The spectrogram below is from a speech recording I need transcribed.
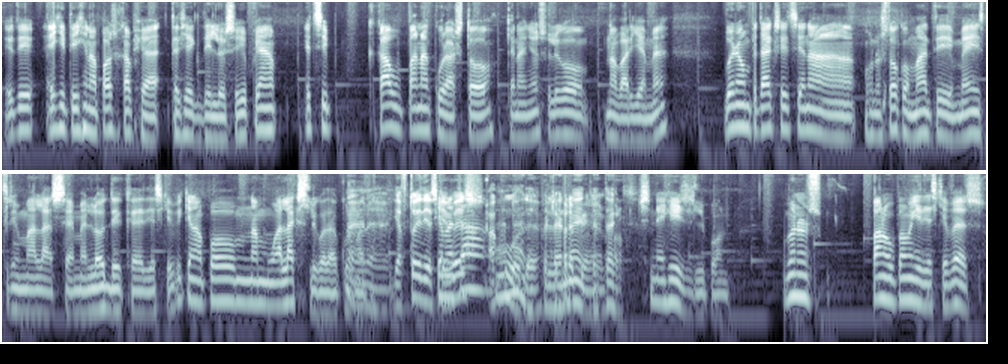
Γιατί έχει τύχει να πάω σε κάποια τέτοια εκδήλωση, η οποία έτσι κάπου πάω να κουραστώ και να νιώσω λίγο να βαριέμαι. Μπορεί να μου πετάξει έτσι ένα γνωστό κομμάτι mainstream, αλλά σε melodic διασκευή και να πω να μου αλλάξει λίγο τα Ναι, ακούσματα. ναι. Γι' αυτό οι διασκευές μετά- ακούγονται. ναι, ρε και φίλε, πρέπει εννοείται, να εντάξει. υπάρχουν. Συνεχίζεις λοιπόν. Επομένως, πάνω που πάμε για διασκευές,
